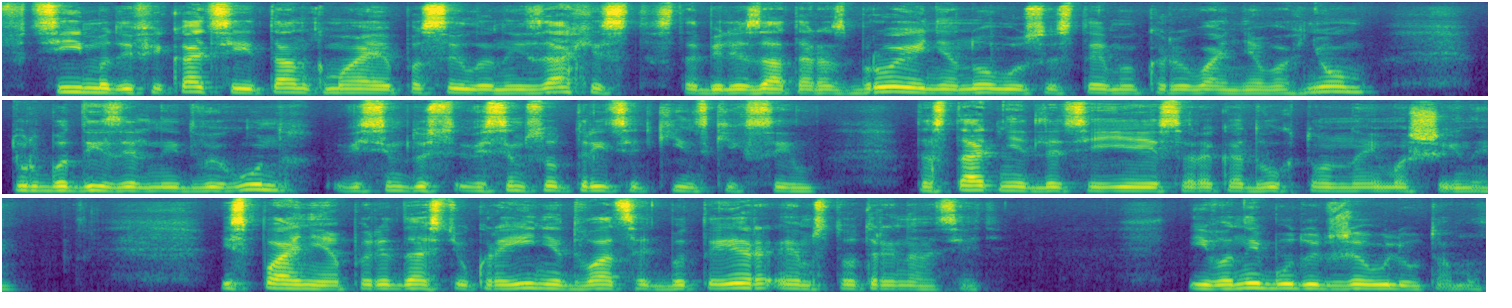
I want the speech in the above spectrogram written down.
в цій модифікації танк має посилений захист, стабілізатор озброєння, нову систему керування вогнем, турбодизельний двигун 830 кінських сил, достатній для цієї 42-тонної машини. Іспанія передасть Україні 20 БТР М113 і вони будуть вже у лютому.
